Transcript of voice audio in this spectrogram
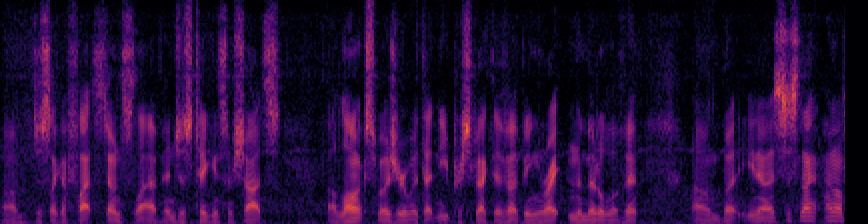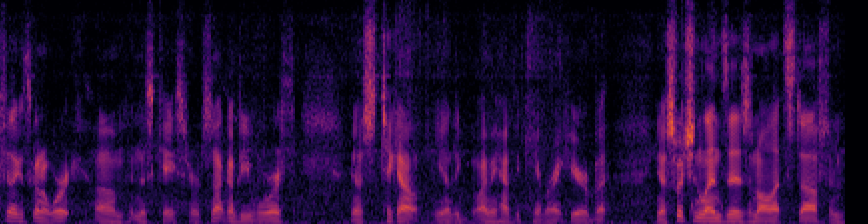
um, just like a flat stone slab, and just taking some shots, uh, long exposure with that neat perspective of being right in the middle of it. Um, but you know, it's just not. I don't feel like it's going to work um, in this case, or it's not going to be worth you know, taking out, you know, the, I may have the camera right here, but, you know, switching lenses and all that stuff and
